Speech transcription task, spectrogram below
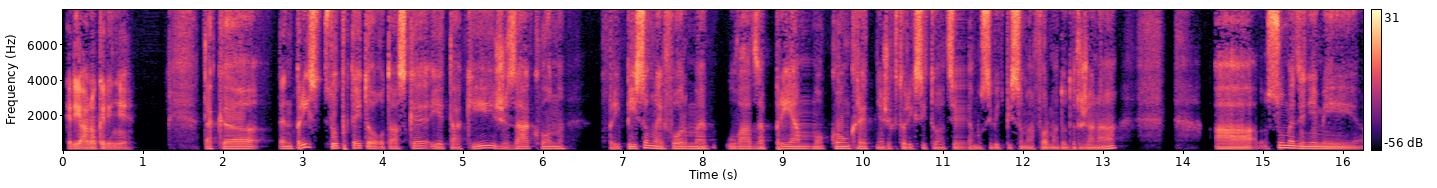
kedy áno, kedy nie. Tak uh, ten prístup k tejto otázke je taký, že zákon pri písomnej forme uvádza priamo konkrétne, že v ktorých situáciách musí byť písomná forma dodržaná. A sú medzi nimi e,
